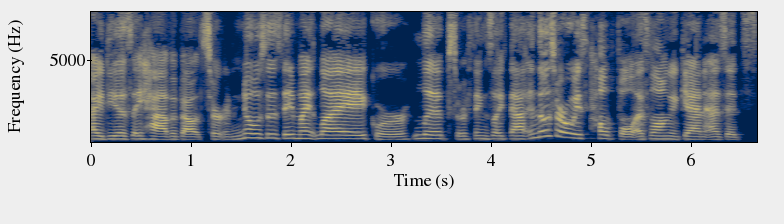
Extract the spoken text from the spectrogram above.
ideas they have about certain noses they might like or lips or things like that. And those are always helpful as long again as it's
